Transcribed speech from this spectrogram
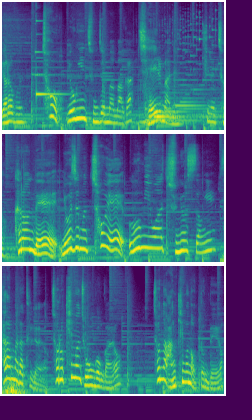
여러분 초 용인 중전마마가 제일 많이 키는 초. 그런데 요즘은 초의 의미와 중요성이 사람마다 틀려요. 초를 키면 좋은 건가요? 초는 안 키면 어떤데요?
